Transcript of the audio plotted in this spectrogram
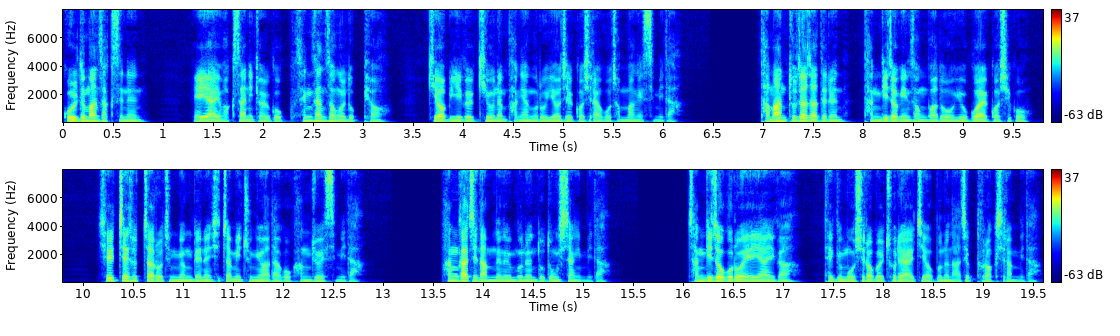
골드만삭스는 AI 확산이 결국 생산성을 높여 기업 이익을 키우는 방향으로 이어질 것이라고 전망했습니다. 다만 투자자들은 단기적인 성과도 요구할 것이고 실제 숫자로 증명되는 시점이 중요하다고 강조했습니다. 한 가지 남는 의문은 노동시장입니다. 장기적으로 AI가 대규모 실업을 초래할지 여부는 아직 불확실합니다.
